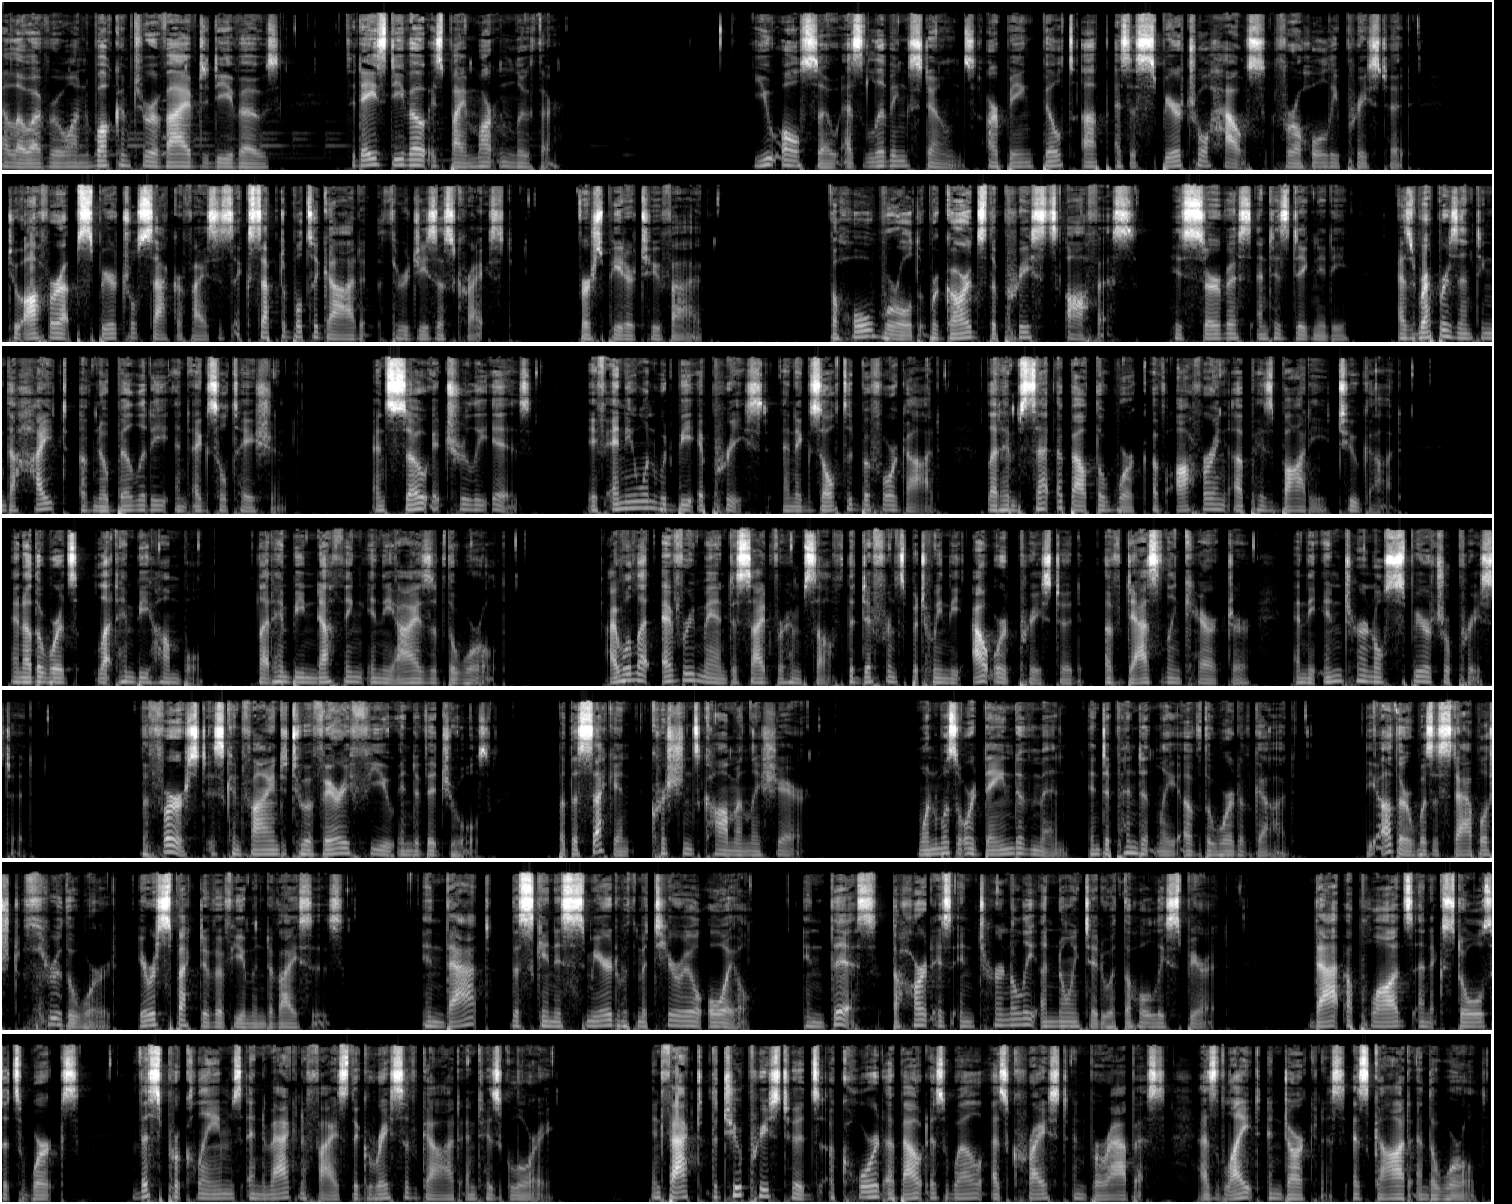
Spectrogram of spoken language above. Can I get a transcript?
Hello, everyone. Welcome to Revived Devos. Today's Devo is by Martin Luther. You also, as living stones, are being built up as a spiritual house for a holy priesthood, to offer up spiritual sacrifices acceptable to God through Jesus Christ. 1 Peter 2 5. The whole world regards the priest's office, his service, and his dignity as representing the height of nobility and exaltation. And so it truly is. If anyone would be a priest and exalted before God, let him set about the work of offering up his body to God. In other words, let him be humble, let him be nothing in the eyes of the world. I will let every man decide for himself the difference between the outward priesthood of dazzling character and the internal spiritual priesthood. The first is confined to a very few individuals, but the second Christians commonly share. One was ordained of men, independently of the Word of God. The other was established through the Word, irrespective of human devices. In that, the skin is smeared with material oil. In this, the heart is internally anointed with the Holy Spirit. That applauds and extols its works. This proclaims and magnifies the grace of God and His glory. In fact, the two priesthoods accord about as well as Christ and Barabbas, as light and darkness, as God and the world.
